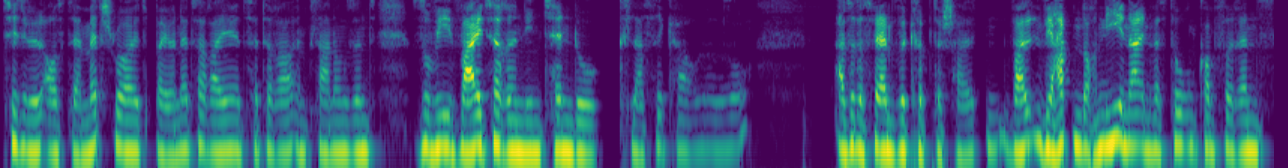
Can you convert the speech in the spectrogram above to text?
Titel aus der Metroid, Bayonetta-Reihe etc. in Planung sind, sowie weitere Nintendo-Klassiker oder so. Also das werden sie kryptisch halten, weil wir hatten noch nie in einer Investorenkonferenz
